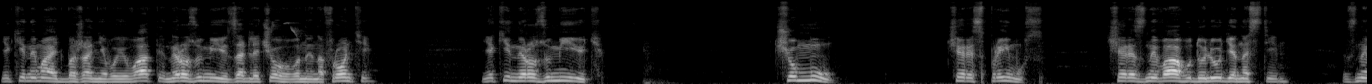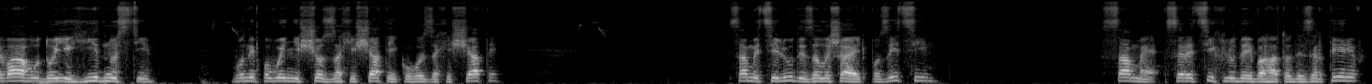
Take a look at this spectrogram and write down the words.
які не мають бажання воювати, не розуміють, задля чого вони на фронті, які не розуміють, чому через примус, через зневагу до людяності, зневагу до їх гідності, вони повинні щось захищати і когось захищати. Саме ці люди залишають позиції. Саме серед цих людей багато дезертирів,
